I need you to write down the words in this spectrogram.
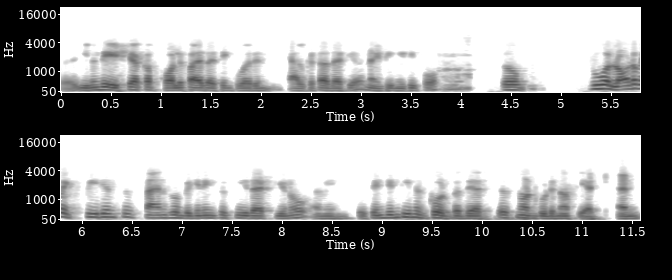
Uh, even the Asia Cup qualifiers, I think, were in Calcutta that year, 1984. So through a lot of experiences, fans were beginning to see that, you know, I mean, this Indian team is good, but they're just not good enough yet. And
